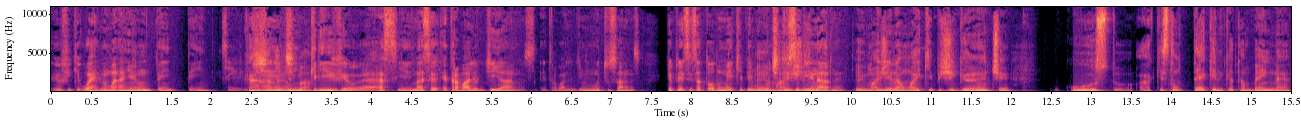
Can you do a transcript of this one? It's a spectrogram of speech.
eu fiquei, ué, no Maranhão tem, tem. Sim. Caramba. Gente, incrível, é assim, mas é, é, trabalho de anos, é trabalho de muitos anos, que precisa toda uma equipe multidisciplinar, imagino, né? Eu imagino, é uma equipe gigante, o custo, a questão técnica também, né,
